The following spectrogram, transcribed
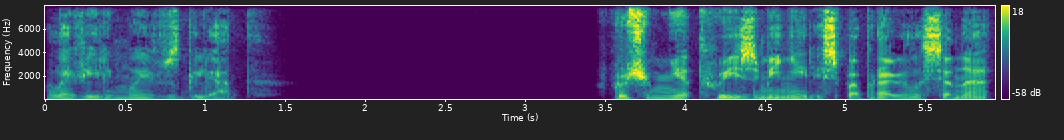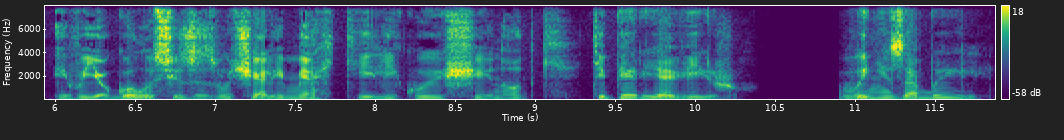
ловили мой взгляд. «Впрочем, нет, вы изменились», — поправилась она, и в ее голосе зазвучали мягкие ликующие нотки. «Теперь я вижу. Вы не забыли.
